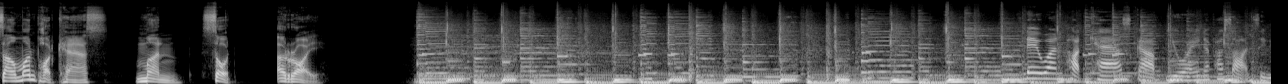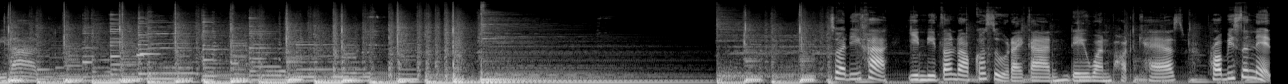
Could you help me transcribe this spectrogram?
S a l ม o n PODCAST มัน สด อร่อย Day One Podcast กับย้อยนภศรศิวิราช สวัสดีค่ะ ยินดีต้อนรับเข้าสู่รายการ Day One Podcast เพราะ Business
